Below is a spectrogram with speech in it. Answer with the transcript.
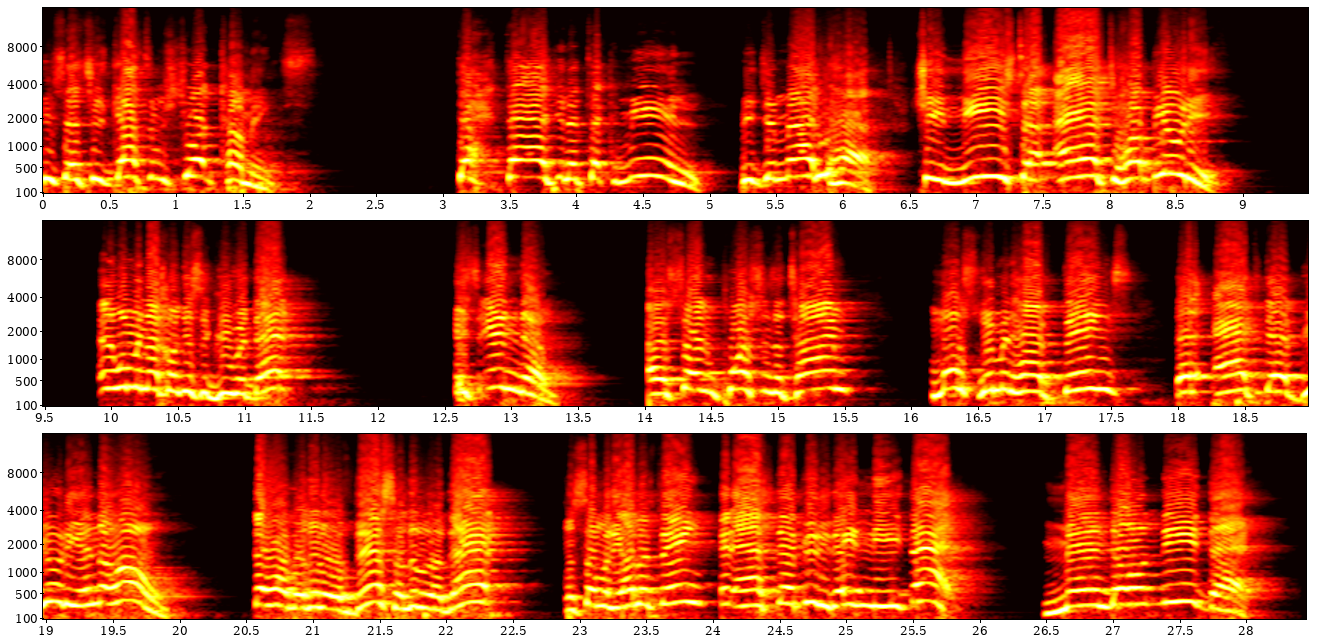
He said she's got some shortcomings. تحتاج إلى تكميل بجمالها. She needs to add to her beauty. And the woman not going to disagree with that. It's in them. At certain portions of time, most women have things that add to their beauty in the home. They have a little of this, a little of that, and some of the other thing, it adds to their beauty. They need that. Men don't need that.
